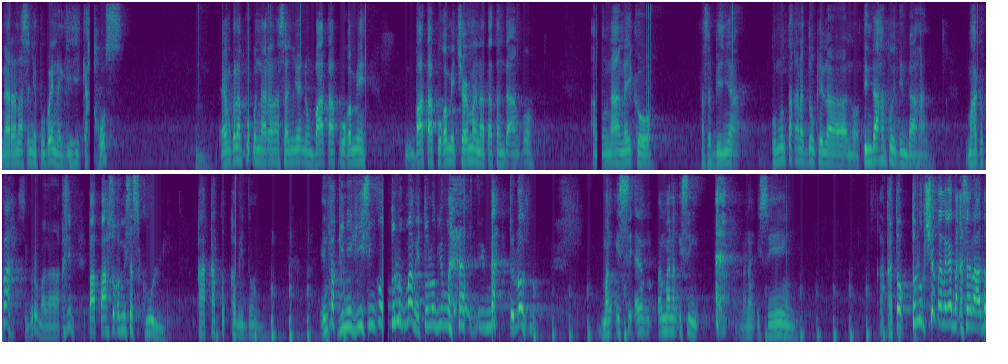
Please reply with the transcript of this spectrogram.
Naranasan niyo po ba yung naghihikahos? Ewan ko lang po kung naranasan niyo nung bata po kami, bata po kami, chairman, natatandaan ko. Ang nanay ko, sasabihin niya, pumunta ka na doon kila, ano, tindahan po yung tindahan. Maga pa, siguro mga, kasi papasok kami sa school. Kakatok kami doon. In fact, ginigising ko, tulog mami, tulog yung na, tulog. Mang isi, uh, manang ising. manang ising. Kakatok. Tulog siya talaga, nakasarado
